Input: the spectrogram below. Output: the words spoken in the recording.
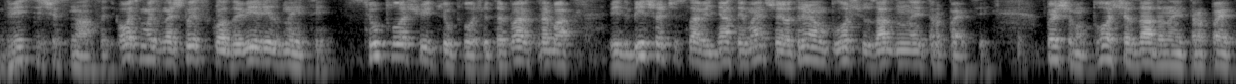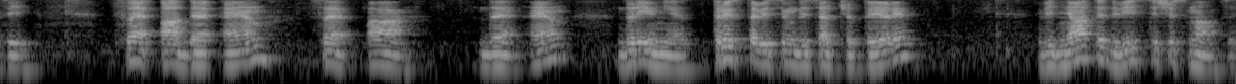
216. Ось ми знайшли складові різниці. Цю площу і цю площу. Тепер треба від більшого числа відняти менше і отримаємо площу заданої трапеції. Пишемо площа заданої трапеції. Це АДН дорівнює 384. Відняти 216.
